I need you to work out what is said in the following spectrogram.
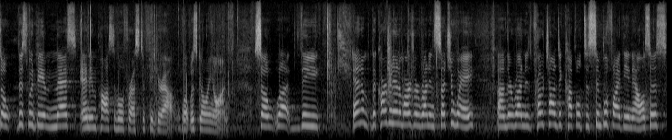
So this would be a mess and impossible for us to figure out what was going on. So uh, the, the carbon NMRs are run in such a way um, they're run as proton decoupled to simplify the analysis.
